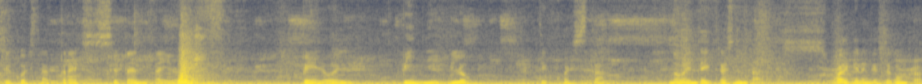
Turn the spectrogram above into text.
te cuesta $3.78. Pero el Pineglo te cuesta 93 centavos. ¿Cuál quieren que se compre?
